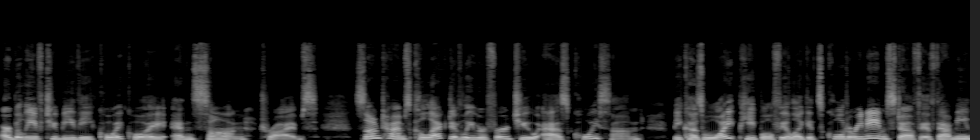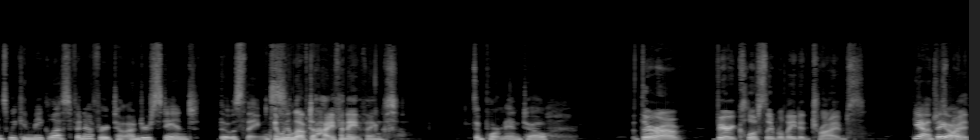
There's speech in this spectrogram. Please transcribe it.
are believed to be the Khoi and San tribes, sometimes collectively referred to as Khoisan, because white people feel like it's cool to rename stuff if that means we can make less of an effort to understand those things. And we love to hyphenate things. It's a portmanteau. They're uh, very closely related tribes. Yeah, they are. I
